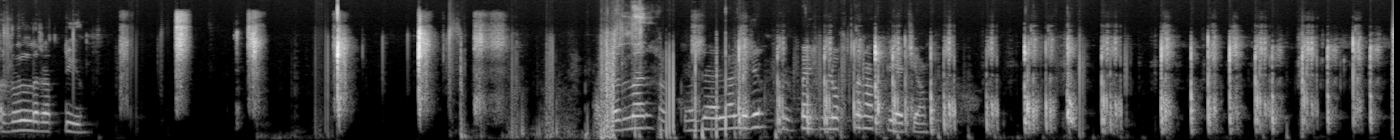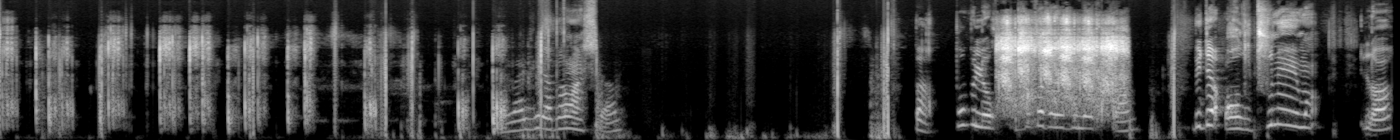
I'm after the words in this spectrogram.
Aralar atlıyorum. Aralar hakkınızı helal edin. 45 bloktan atlayacağım. Herhalde yapamazsam. Bak bu blok bu kadar bloktan bir de altın elma ile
